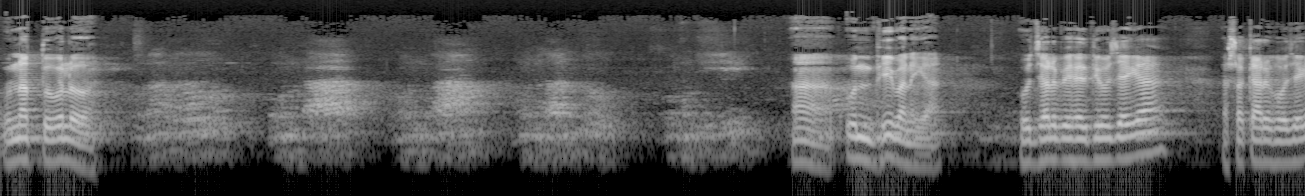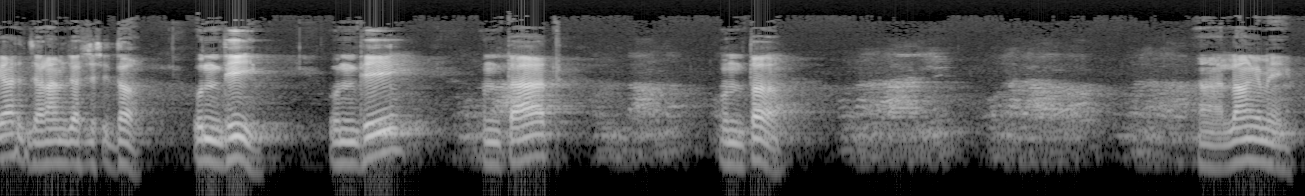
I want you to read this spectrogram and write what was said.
उन्नत बोलो। हाँ उन्धी बनेगा। उज्जल बेहदी हो जाएगा सकार हो जाएगा, जलाम जैसे सिद्ध उन्धी उन्धी, उन्तात उन्त। हाँ लौंग में।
